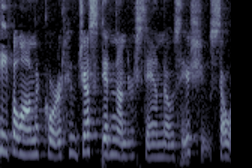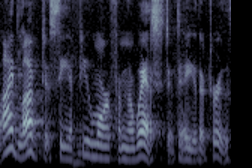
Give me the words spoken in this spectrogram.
people on the court who just didn't understand those issues. So I'd love to see a few more from the West, to tell you the truth.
